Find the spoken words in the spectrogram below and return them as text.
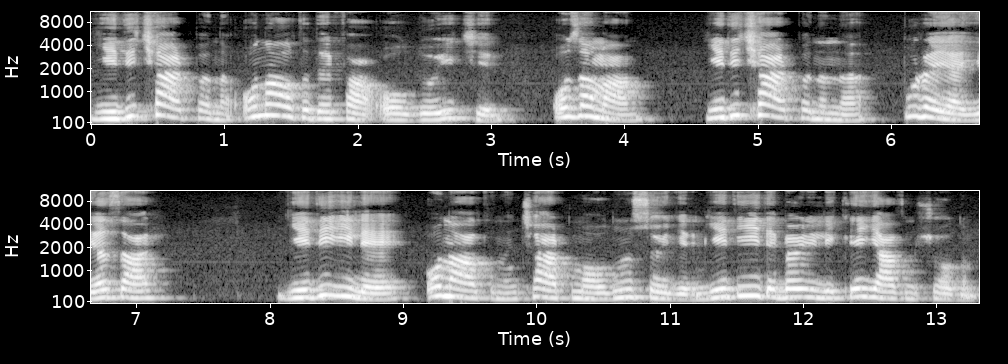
7 çarpanı 16 defa olduğu için o zaman 7 çarpanını buraya yazar. 7 ile 16'nın çarpımı olduğunu söylerim. 7'yi de böylelikle yazmış oldum.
